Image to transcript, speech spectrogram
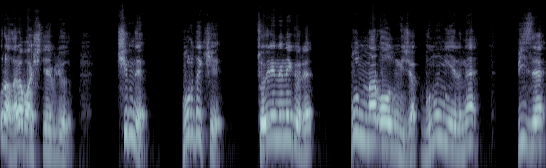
buralara başlayabiliyorduk. Şimdi buradaki söylenene göre bunlar olmayacak. Bunun yerine bize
